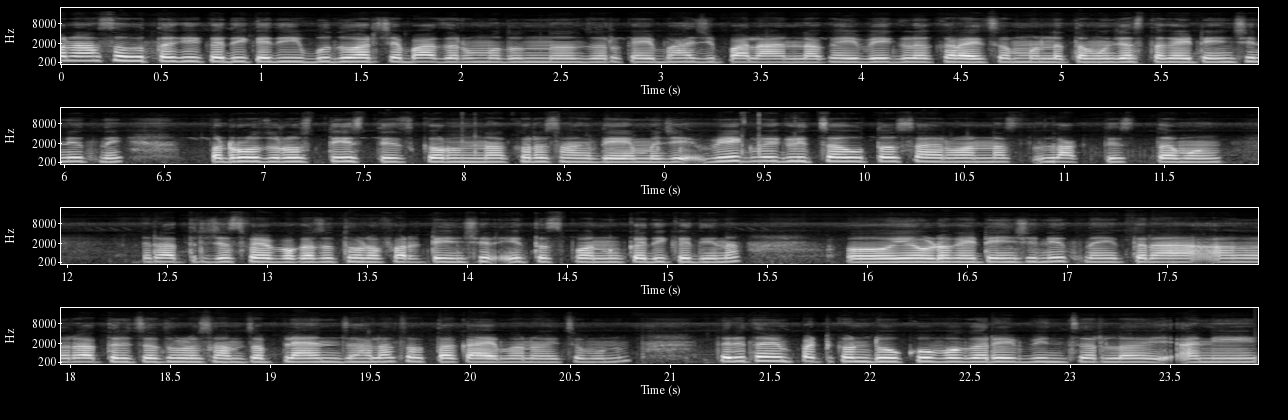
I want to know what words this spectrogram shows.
पण असं होतं की कधी कधी बुधवारच्या बाजारामधून जर काही भाजीपाला आणला काही वेगळं करायचं म्हणलं तर मग जास्त काही टेन्शन येत नाही. पण रोज रोज तेच तेच करून ना खरं सांगते म्हणजे वेगवेगळी चव तर सर्वांनाच लागतेच. तर मग रात्रीच्या स्वयंपाकाचं थोडंफार टेन्शन येतच पण कधी कधी ना एवढं काही टेन्शन येत नाही. तर रात्रीचं थोडंसं आमचा प्लॅन झालाच होता काय बनवायचं म्हणून. तरी तर मी पटकन डोकं वगैरे विंचरलं आणि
